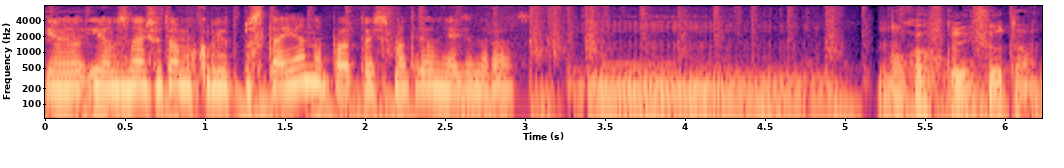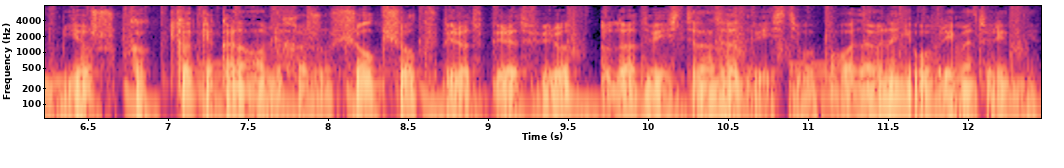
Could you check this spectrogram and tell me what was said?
И, и он знает, что там их крутят постоянно, по- то есть смотрел не один раз. Ну, как включу там, я ж, как, как я каналами хожу, щелк, щелк, вперед, вперед, вперед, туда 200, назад 200, вы попадаю на него время от времени.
